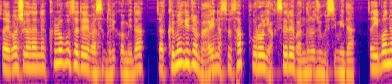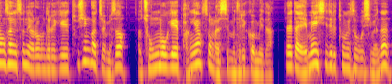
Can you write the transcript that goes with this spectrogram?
자 이번 시간에는 클로봇에 대해 말씀드릴 겁니다. 자 금액 기준 마이너스 4% 약세를 만들어주고 있습니다. 자 이번 영상에서는 여러분들에게 투신 관점에서 자, 종목의 방향성 말씀을 드릴 겁니다. 자 일단 MACD를 통해서 보시면은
